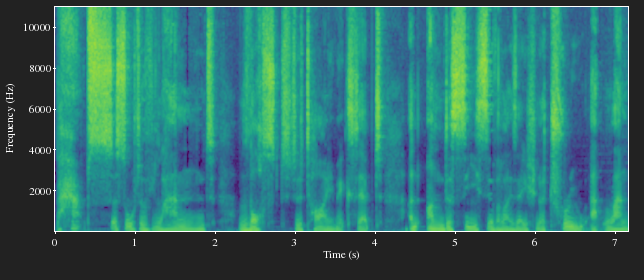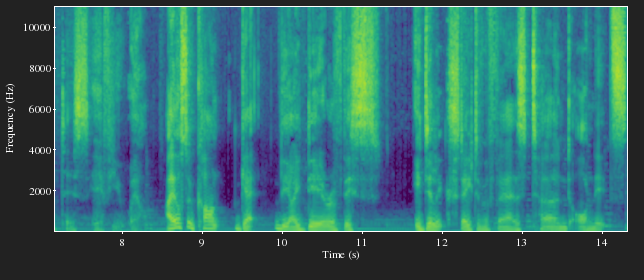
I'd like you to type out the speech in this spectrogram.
perhaps a sort of land lost to time except an undersea civilization, a true Atlantis, if you will. I also can't get the idea of this idyllic state of affairs turned on its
